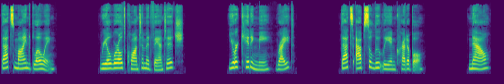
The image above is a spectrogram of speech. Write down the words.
That's mind blowing. Real world quantum advantage? You're kidding me, right? That's absolutely incredible. Now,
